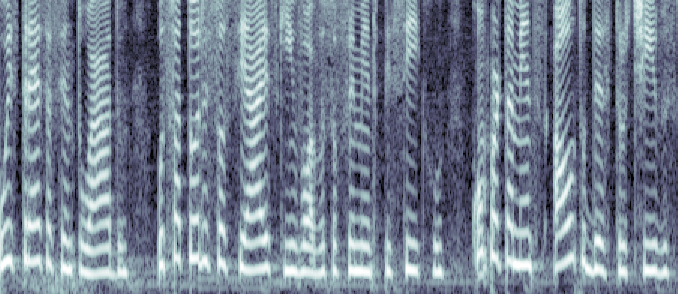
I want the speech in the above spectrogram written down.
O estresse acentuado, os fatores sociais que envolvem o sofrimento psíquico, comportamentos autodestrutivos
